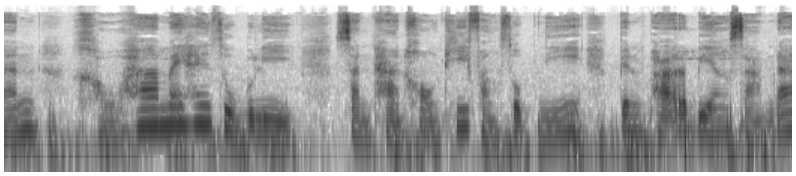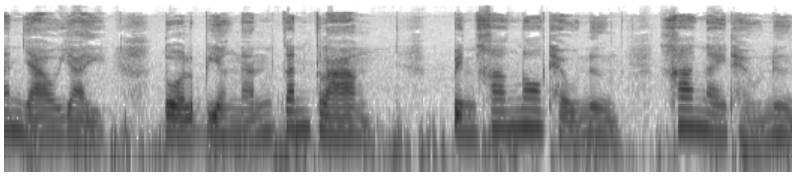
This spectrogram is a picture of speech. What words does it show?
นั้น เขาห้ามไม่ให้สูบบุหรี่ สันฐานของที่ฝังศพนี้เป็นพระระเบียงสามด้านยาวใหญ่ ตัวระเบียงนั้นกั้นกลาง เป็นข้างนอกแถวหนึ่ง ข้างในแถวหนึ่ง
